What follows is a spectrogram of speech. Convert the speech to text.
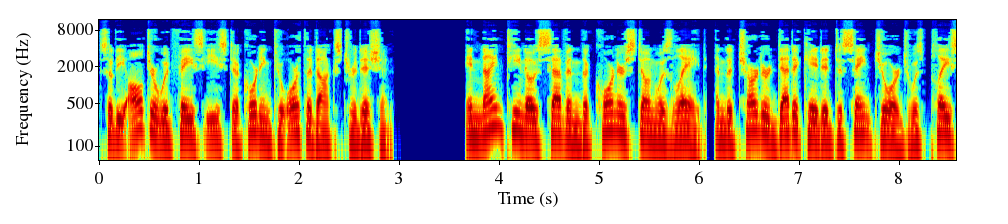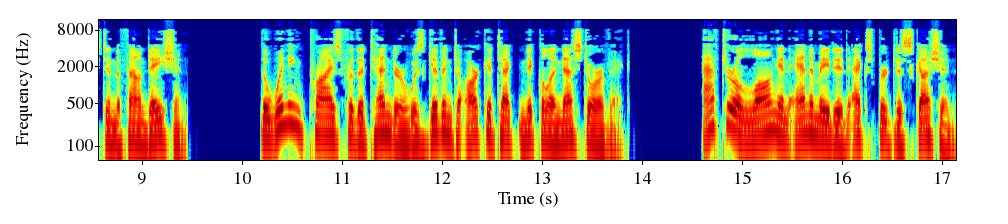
so the altar would face east according to Orthodox tradition. In 1907 the cornerstone was laid, and the charter dedicated to St. George was placed in the foundation. The winning prize for the tender was given to architect Nikola Nestorovic. After a long and animated expert discussion,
